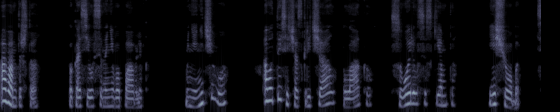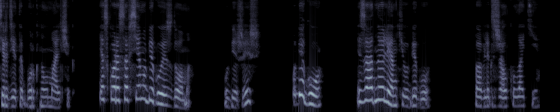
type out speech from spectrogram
«А вам-то что?» — покосился на него Павлик. «Мне ничего. А вот ты сейчас кричал, плакал, ссорился с кем-то». «Еще бы!» — сердито буркнул мальчик. «Я скоро совсем убегу из дома». «Убежишь?» «Убегу. Из-за одной Ленки убегу». Павлик сжал кулаки.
